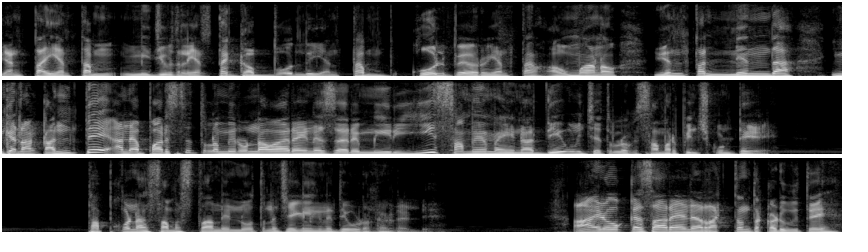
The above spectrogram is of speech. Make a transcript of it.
ఎంత ఎంత మీ జీవితంలో ఎంత గబ్బు ఉంది ఎంత కోల్పోయారు ఎంత అవమానం ఎంత నింద ఇంకా నాకు అంతే అనే పరిస్థితుల్లో మీరు ఉన్నవారైనా సరే మీరు ఈ సమయమైనా దేవుని చేతుల్లోకి సమర్పించుకుంటే తప్పకుండా సమస్తాన్ని నూతన చేయగలిగిన దేవుడు ఉన్నాడండి. ఆయన ఒక్కసారి ఆయన రక్తంతో కడుగుతే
